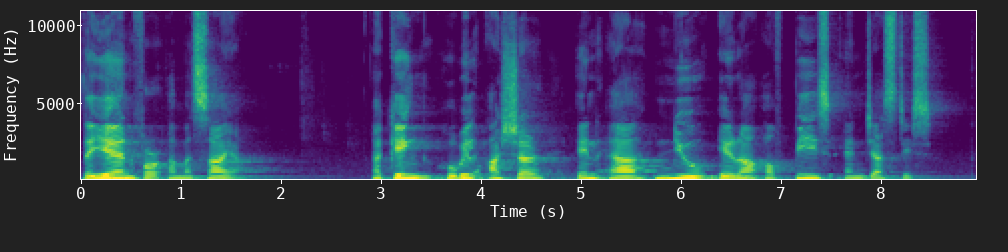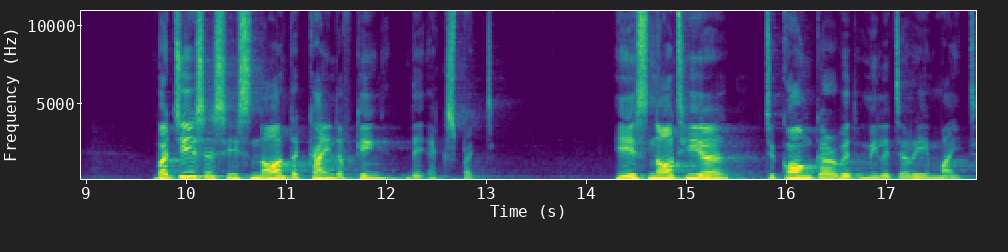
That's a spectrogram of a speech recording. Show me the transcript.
They yearn for a Messiah, a king who will usher in a new era of peace and justice. But Jesus is not the kind of king they expect. He is not here to conquer with military might.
